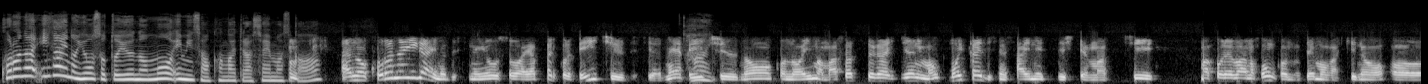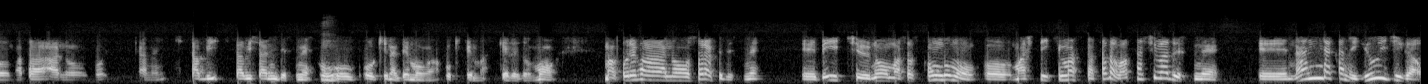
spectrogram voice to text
コロナ以外の要素というのも、エミンさんは考えてらっしゃいますか、うん、あのコロナ以外のです、ね、要素は、やっぱりこれ、米中ですよね、米中のこの今、摩擦が非常にももう一回です、ね、再熱してますし、まあ、これはあの香港のデモが昨日またあのあの久々にですね、うん、大きなデモが起きてますけれども、まあ、これはあのおそらくですねえ米中の摩擦今後も増していきますがただ私はですね、えー、何らかの有事が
